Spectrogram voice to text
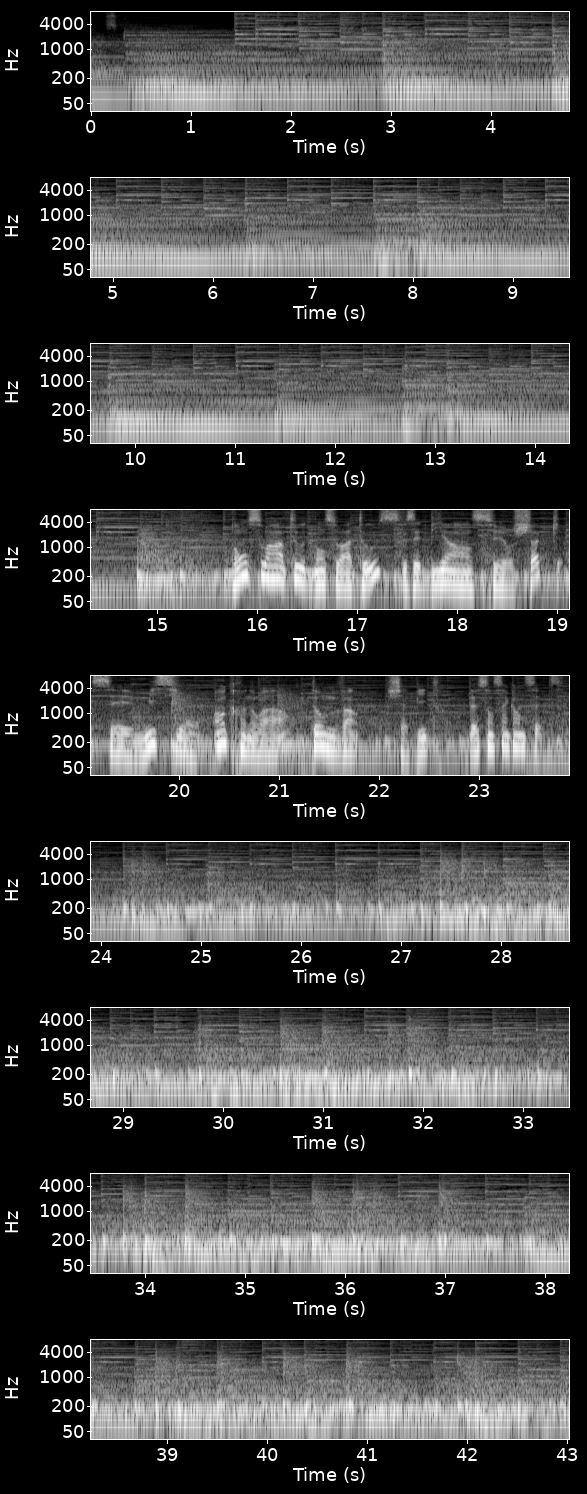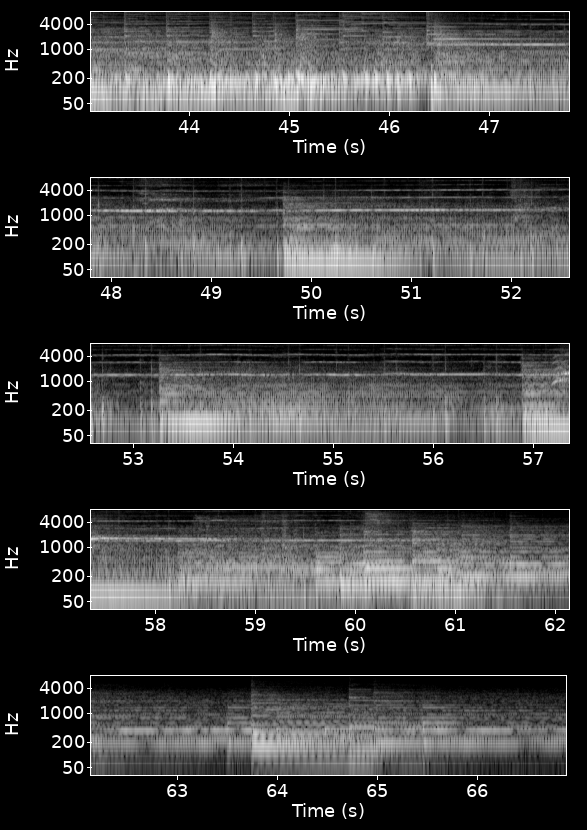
Bonsoir à toutes, bonsoir à tous. Vous êtes bien sur Choc, c'est Mission Encre Noire, tome 20, chapitre 257.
